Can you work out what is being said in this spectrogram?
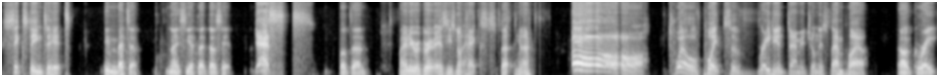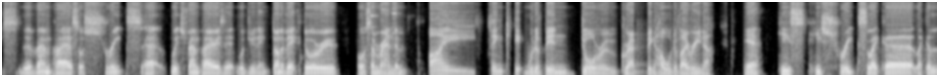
16 to hit. Even better. Nice. Yes, that does hit. Yes! Well done. My only regret is he's not hexed, but you know. Oh! 12 points of radiant damage on this vampire. Oh, great. The vampire sort of shrieks. Uh, which vampire is it? What do you think? Donovic, Doru, or some random? I think it would have been Doru grabbing hold of Irina. Yeah. He's, he shrieks like a, like a,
